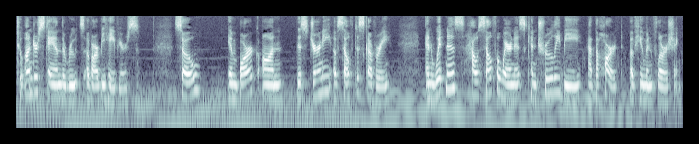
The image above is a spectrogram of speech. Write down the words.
to understand the roots of our behaviors. So, embark on this journey of self discovery and witness how self awareness can truly be at the heart of human flourishing.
